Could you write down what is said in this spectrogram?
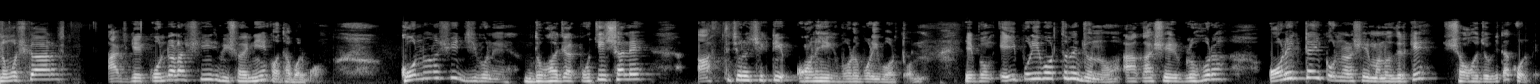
নমস্কার। আজকে কন্যা রাশির বিষয় নিয়ে কথা বলব। কন্যা রাশির জীবনে দু হাজার পঁচিশ সালে আসতে চলেছে একটি অনেক বড় পরিবর্তন এবং এই পরিবর্তনের জন্য আকাশের গ্রহরা অনেকটাই কন্যা রাশির মানুষদেরকে সহযোগিতা করবে।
